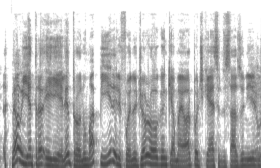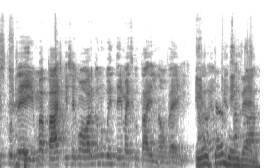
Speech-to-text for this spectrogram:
Não, e, entra, e ele entrou numa pira, ele foi no Joe Rogan, que é o maior podcast dos Estados Unidos. Eu escutei uma parte, que chegou uma hora que eu não aguentei mais escutar ele não, velho. Eu é também, um velho.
